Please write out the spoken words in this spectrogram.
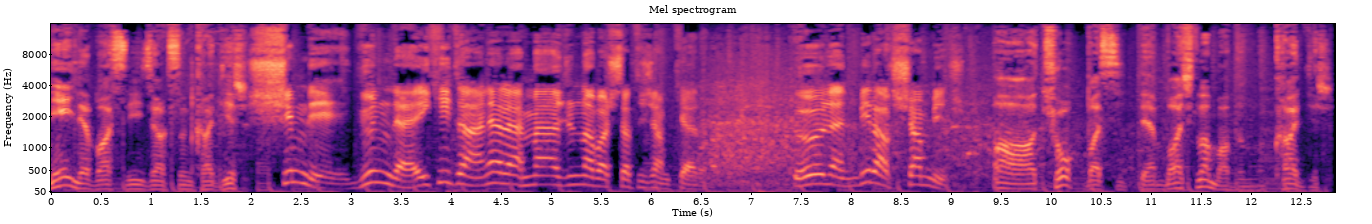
Neyle başlayacaksın Kadir? Şimdi günde iki tane lahmacunla başlatacağım Karen. Öğlen bir akşam bir. Aa çok basitten başlamadın mı Kadir?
